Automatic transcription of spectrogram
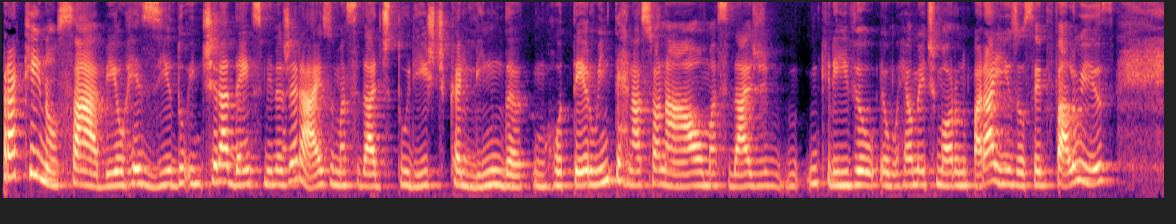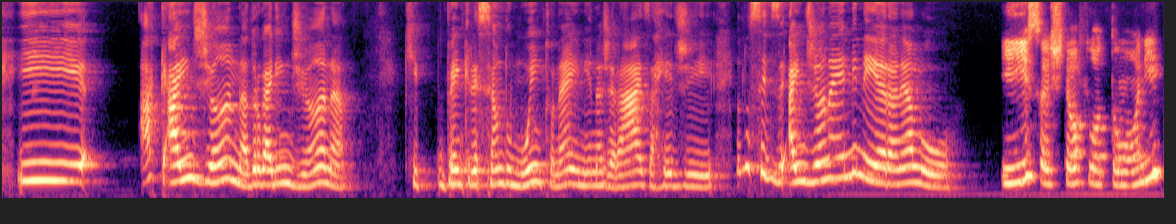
Para quem não sabe, eu resido em Tiradentes, Minas Gerais, uma cidade turística linda, um roteiro internacional, uma cidade incrível. Eu realmente moro no paraíso, eu sempre falo isso. E a, a indiana, a drogaria indiana, que vem crescendo muito, né, em Minas Gerais, a rede, eu não sei dizer, a indiana é mineira, né, Lu? Isso, é Teoflotone,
